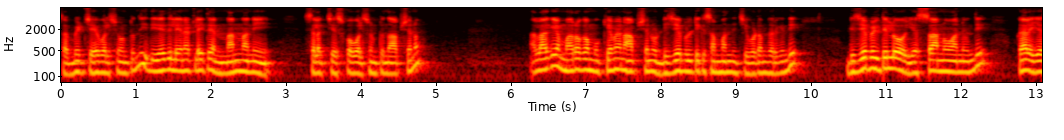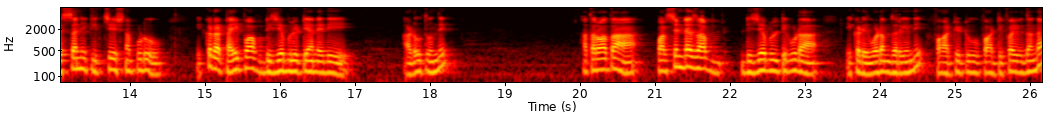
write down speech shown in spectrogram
సబ్మిట్ చేయవలసి ఉంటుంది. ఇది ఏది లేనట్లయితే నన్ అని సెలెక్ట్ చేసుకోవాల్సి ఉంటుంది ఆప్షను. అలాగే మరొక ముఖ్యమైన ఆప్షన్ డిజేబిలిటీకి సంబంధించి ఇవ్వడం జరిగింది. డిజేబిలిటీలో ఎస్ ఆ నో అని ఉంది. ఒకవేళ ఎస్ అని క్లిక్ చేసినప్పుడు ఇక్కడ టైప్ ఆఫ్ డిజేబిలిటీ అనేది అడుగుతుంది. ఆ తర్వాత పర్సంటేజ్ ఆఫ్ డిజేబిలిటీ కూడా ఇక్కడ ఇవ్వడం జరిగింది. ఫార్టీ టు ఫార్టీ ఫైవ్ విధంగా.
